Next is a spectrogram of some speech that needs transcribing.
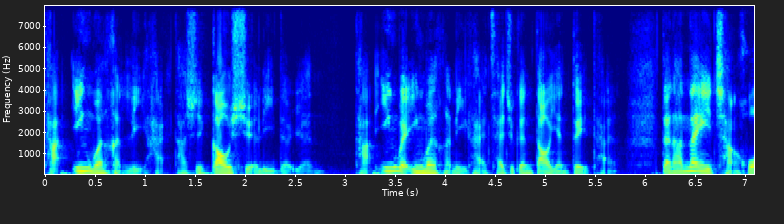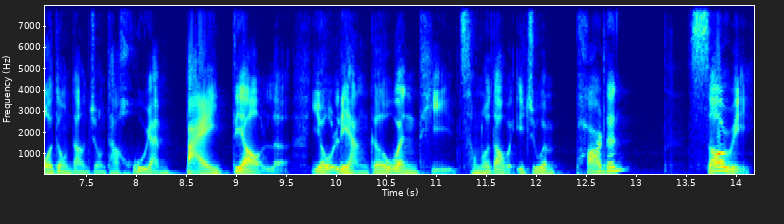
他英文很厉害，他是高学历的人。他因为英文很厉害，才去跟导演对谈。但他那一场活动当中，他忽然白掉了，有两个问题，从头到尾一直问 “Pardon”，“Sorry”，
